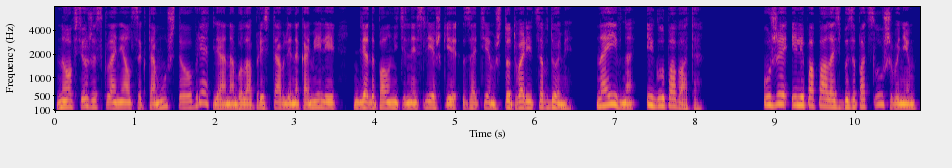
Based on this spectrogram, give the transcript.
но все же склонялся к тому, что вряд ли она была приставлена к для дополнительной слежки за тем, что творится в доме. Наивно и глуповато. Уже или попалась бы за подслушиванием,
